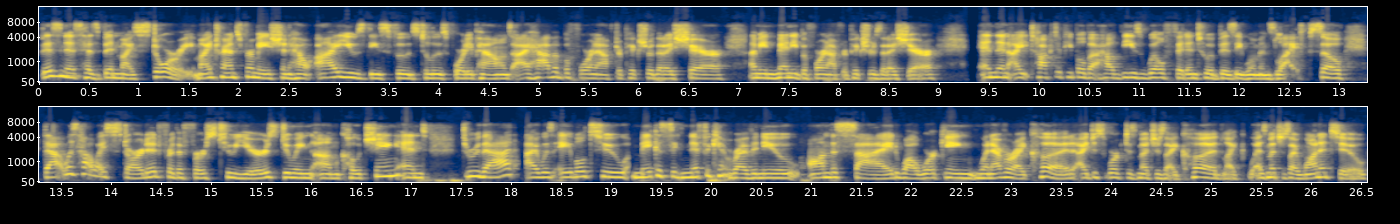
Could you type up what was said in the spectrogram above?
business has been my story my transformation how i use these foods to lose 40 pounds. I have a before and after picture that i share. I mean many before and after pictures that i share. And then i talk to people about how these will fit into a busy woman's life. So that was how I started for the first two years doing um, coaching. And through that, I was able to make a significant revenue on the side while working whenever I could. I just worked as much as I could, like as much as I wanted to.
